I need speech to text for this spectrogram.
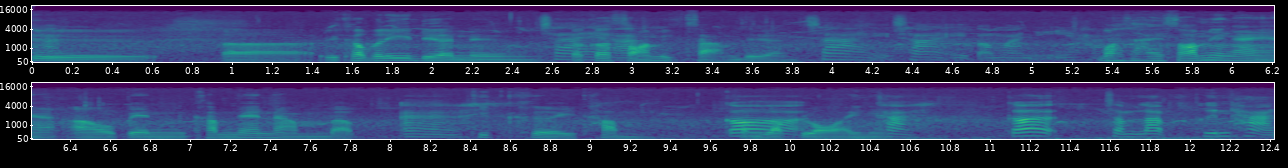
คือเอ่อ recovery เดือนหนึ่งใช่แล้วก็ค่ะ ซ้อมอีก 3 เดือนใช่ใช่ประมาณนี้ค่ะมอเตอร์ไซค์ซ้อมยังไงฮะเอาเป็นคำแนะนำแบบอ่า ที่เคยทำก็สำหรับร้อยเนี่ย ค่ะ ก็สำหรับพื้นฐาน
